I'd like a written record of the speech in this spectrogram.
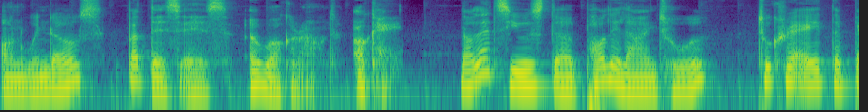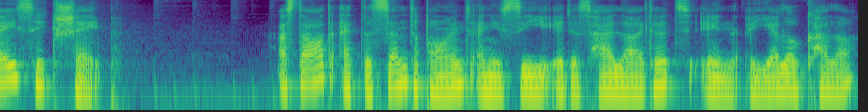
on Windows, but this is a workaround. Okay, now let's use the polyline tool to create the basic shape. I start at the center point and you see it is highlighted in a yellow color.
